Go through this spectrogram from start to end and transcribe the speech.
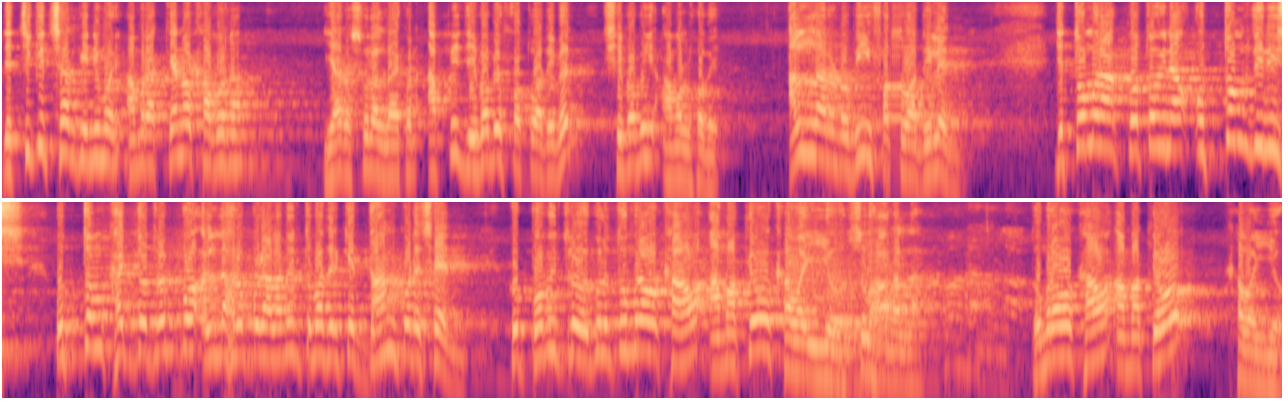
যে, চিকিৎসার বিনিময় আমরা কেন খাব না? ইয়া রসুলাল্লাহ, এখন আপনি যেভাবে ফতোয়া দেবেন, সেভাবেই আমল হবে। আল্লাহর নবী ফতোয়া দিলেন যে তোমরা কতই না উত্তম জিনিস, উত্তম খাদ্যদ্রব্য আল্লাহ রব্বুল আলমিন তোমাদেরকে দান করেছেন। খুব পবিত্র, এগুলো তোমরাও খাও, আমাকেও খাওয়াইও। সুবাহ আল্লাহ তোমরাও খাও, আমাকেও খাওয়াইও।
